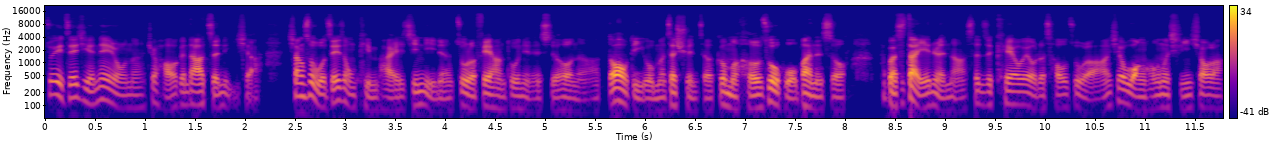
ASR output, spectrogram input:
所以这节内容呢，就好好跟大家整理一下。像是我这种品牌经理呢，做了非常多年的时候呢，到底我们在选择跟我们合作伙伴的时候，不管是代言人啊，甚至 KOL 的操作啦，一些网红的行销啦，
